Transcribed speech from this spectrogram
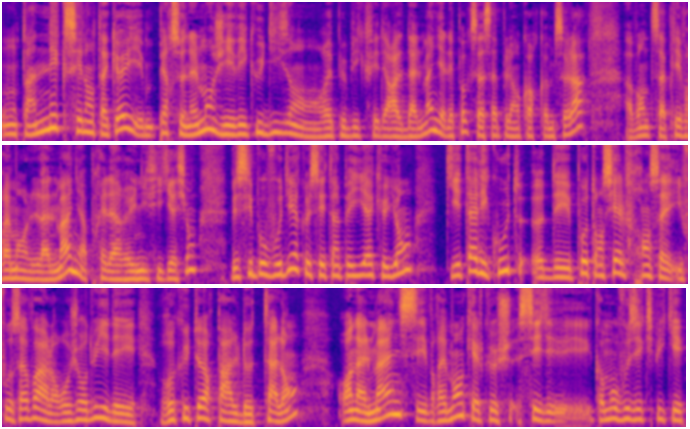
ont un excellent accueil. Et personnellement, j'y ai vécu dix ans en République fédérale d'Allemagne. À l'époque, ça s'appelait encore comme cela, avant de s'appeler vraiment l'Allemagne, après la réunification. Mais c'est pour vous dire que c'est un pays accueillant qui est à l'écoute euh, des potentiels français. Il faut savoir, alors aujourd'hui, les recruteurs parlent de talent. En Allemagne, c'est vraiment quelque chose, comment vous expliquer?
